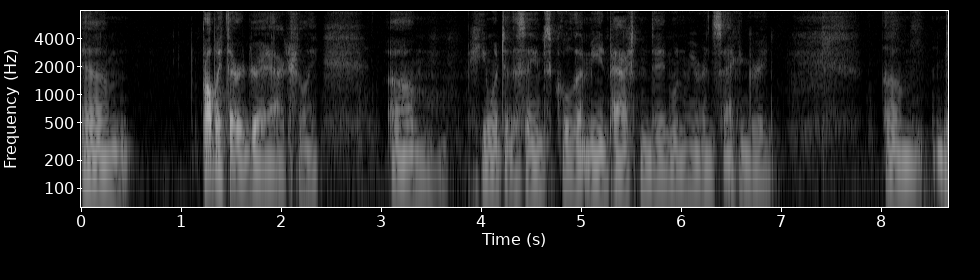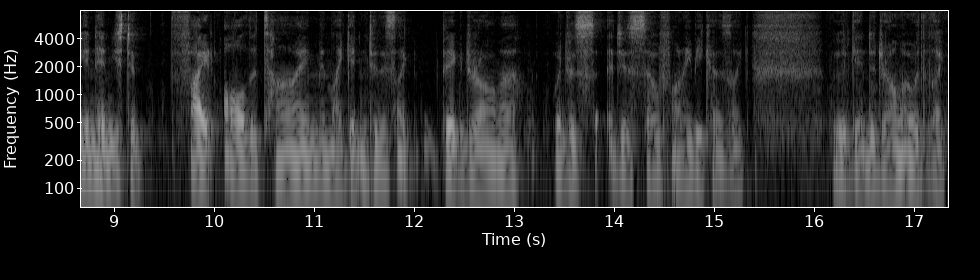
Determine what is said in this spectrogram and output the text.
Um, probably third grade actually. Um, he went to the same school that me and Paxton did when we were in second grade. Um, me and him used to fight all the time and like get into this like big drama, which was just so funny because like we would get into drama over the like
